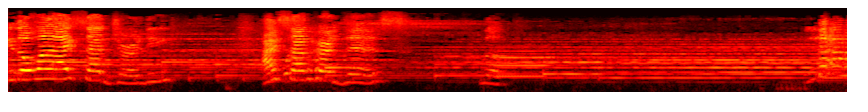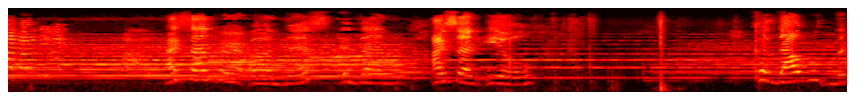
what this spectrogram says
You know what I said, Journey? I sent her this. Look, No, don't do. I sent her uh, this, and then I said ew. Cause that was, the,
